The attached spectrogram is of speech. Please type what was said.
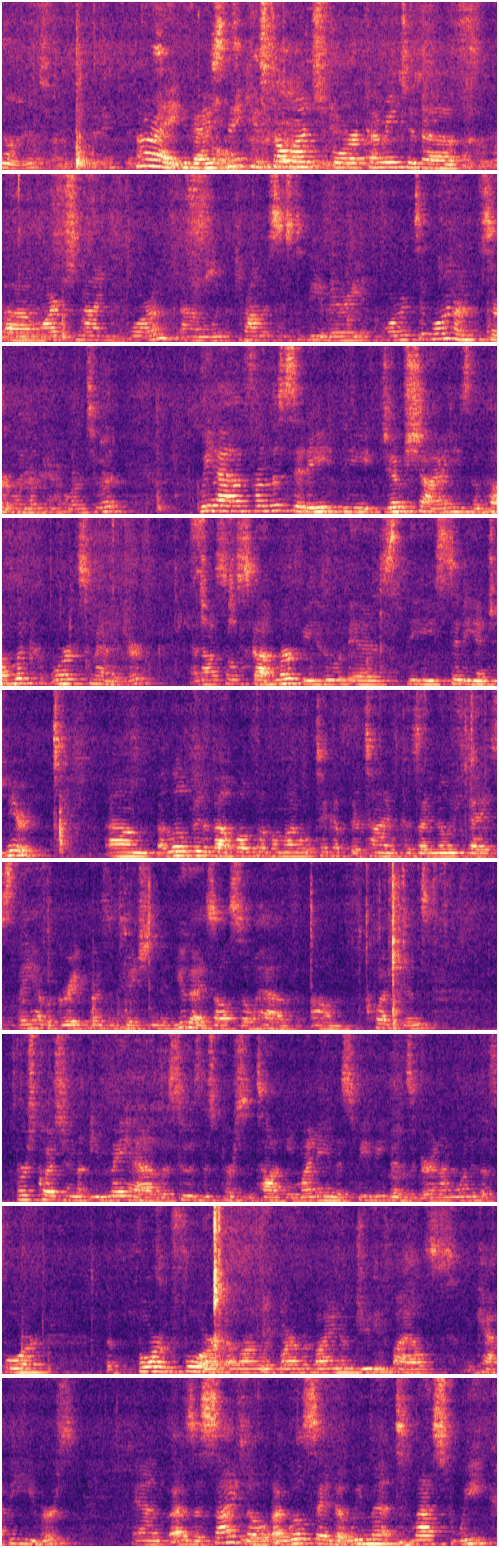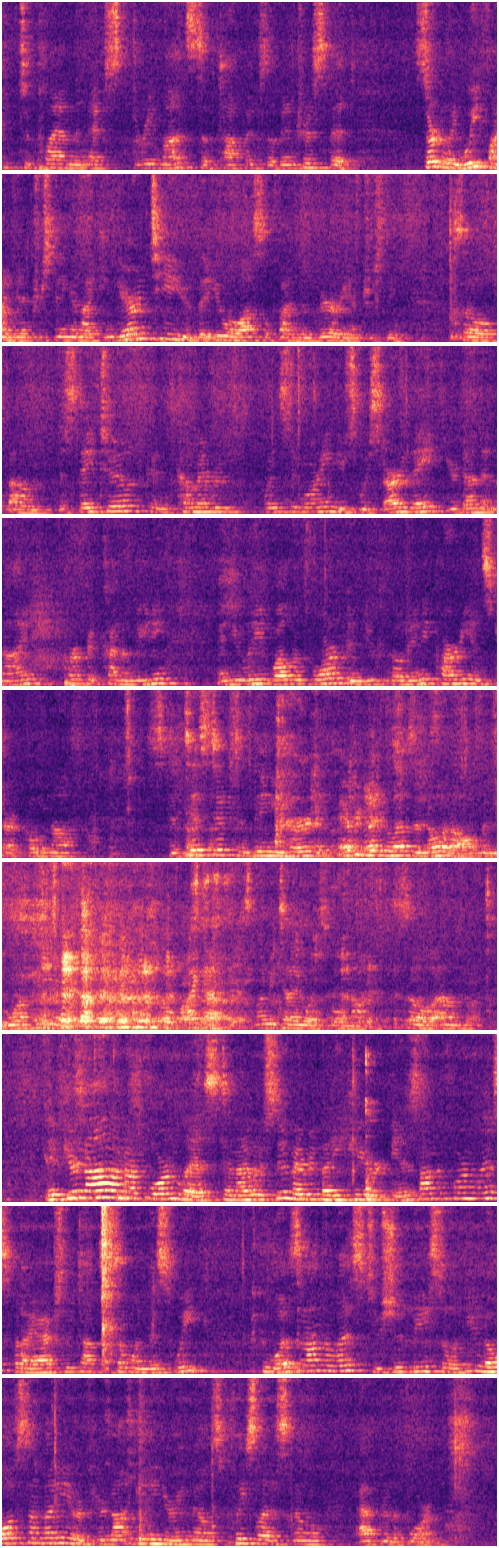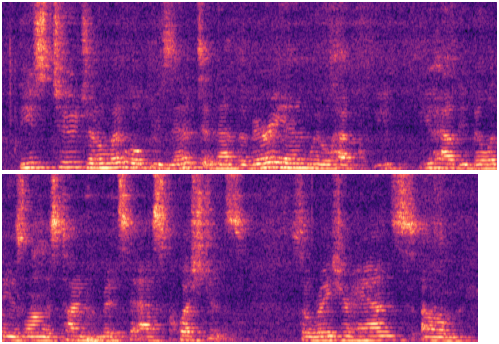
All right, you guys, thank you so much for coming to the uh, March 9th forum. Um, promise this to be a very informative one. I'm certainly looking forward to it. We have from the city, the Jim Scheid, he's the Public Works Manager, and also Scott Murphy, who is the city engineer. Um, A little bit about both of them, I won't take up their time, because I know you guys, they have a great presentation, and you guys also have um, questions. First question that you may have is, who is this person talking? My name is Phoebe Benziger, and I'm one of the four, the Forum Four, along with Barbara Bynum, Judy Files, and Kathy Hebers. And as a side note, I will say that we met last week to plan the next three months of topics of interest that certainly we find interesting, and I can guarantee you that you will also find them very interesting. So, um, just stay tuned, and come every Wednesday morning, we start at eight, you're done at nine, perfect kind of meeting, and you leave well informed, and you can go to any party and start quoting off statistics and things you heard, and everybody loves a know-it-all when you walk in there. I got this, let me tell you what's going on. So, um, if you're not on our form list, and I would assume everybody here is on the form list, but I actually talked to someone this week who wasn't on the list, who should be, so if you know of somebody, or if you're not getting your emails, please let us know after the forum. These two gentlemen will present, and at the very end, we will have, you, you have the ability, as long as time permits, to ask questions. So raise your hands, um,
